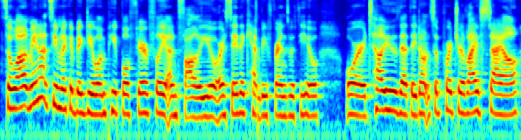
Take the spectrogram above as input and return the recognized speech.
So, while it may not seem like a big deal when people fearfully unfollow you or say they can't be friends with you or tell you that they don't support your lifestyle,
